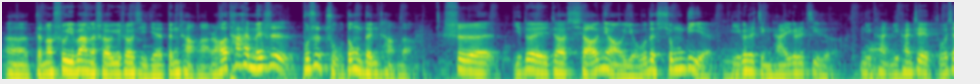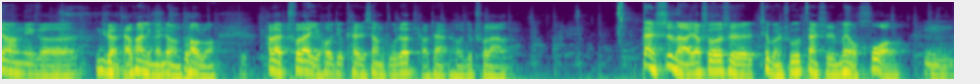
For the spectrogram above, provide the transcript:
呃，等到输一半的时候，玉手洗洁登场了，然后他还没是不是主动登场的，是一对叫小鸟游的兄弟，一个是警察，一个是记者。你看，你看这多像那个逆转裁判里面那种套路。他俩出来以后就开始向读者挑战，然后就出来了。但是呢，要说的是，这本书暂时没有货了。嗯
